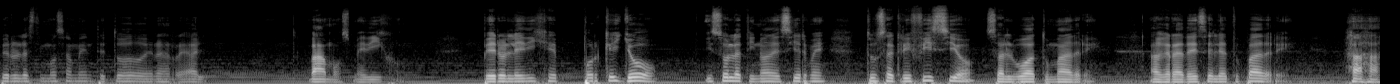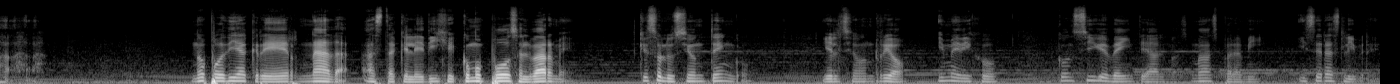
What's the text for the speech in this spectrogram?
pero lastimosamente todo era real. Vamos, me dijo. Pero le dije, ¿por qué yo? y solo atinó a decirme, tu sacrificio salvó a tu madre, agradecele a tu padre. No podía creer nada hasta que le dije, ¿cómo puedo salvarme? ¿Qué solución tengo? Y él sonrió y me dijo, consigue 20 almas más para mí y serás libre.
